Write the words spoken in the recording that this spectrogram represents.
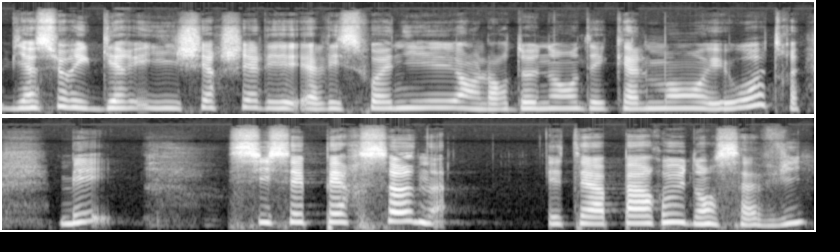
bien sûr, il, cherchait à les, à les, soigner en leur donnant des calmants et autres, mais si ces personnes étaient apparues dans sa vie,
